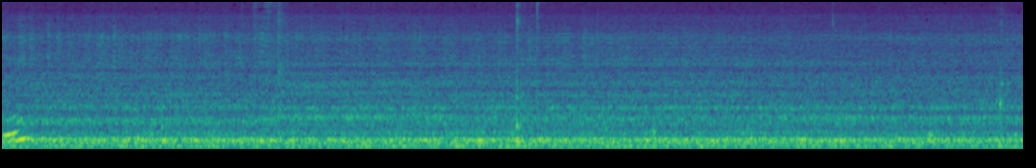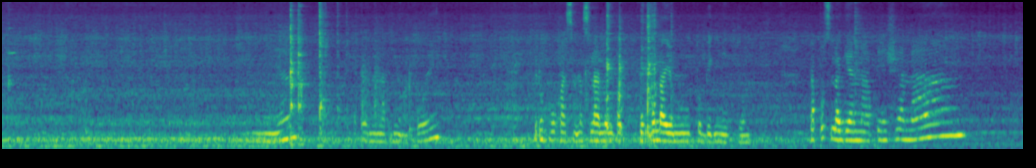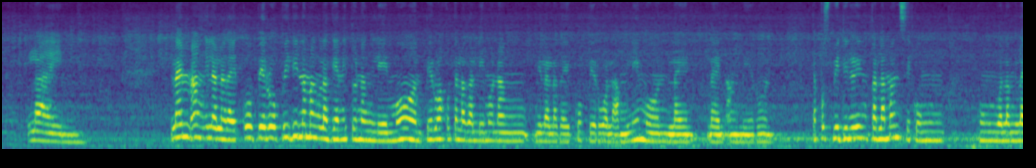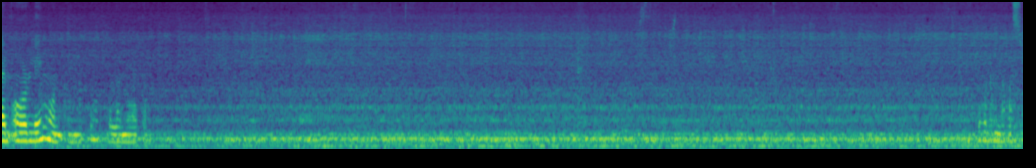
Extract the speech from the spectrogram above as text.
Yan. Mas, mas lalong pagpupula yung tubig nito. Tapos lagyan natin siya ng lime. Lime ang ilalagay ko, pero pwede namang lagyan ito ng lemon. Pero ako talaga lemon ang nilalagay ko, pero wala ang lemon, lime, lime ang meron. Tapos pwede na rin kalamansi kung kung walang lime or lemon. Ano to? Wala na yata. Ito walang lakas.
